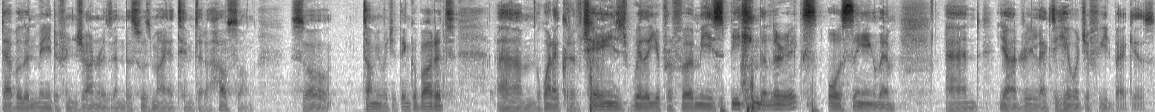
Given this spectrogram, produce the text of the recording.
dabble in many different genres, and this was my attempt at a house song. So tell me what you think about it. Um, what I could have changed, whether you prefer me speaking the lyrics or singing them. And yeah, I'd really like to hear what your feedback is.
